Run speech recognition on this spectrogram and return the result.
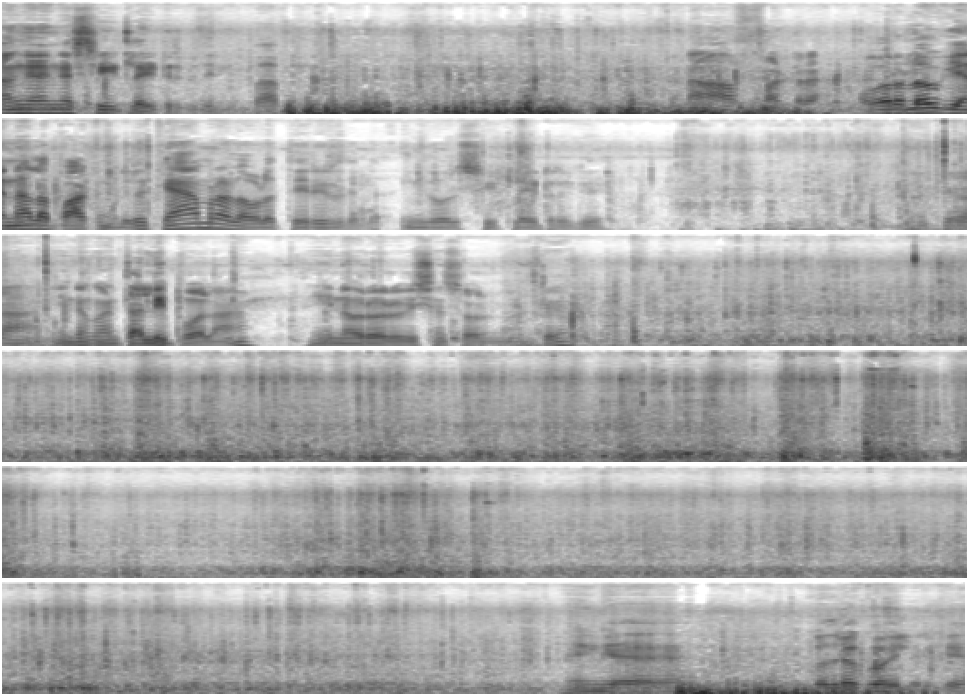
அங்கங்கே ஸ்ட்ரீட் லைட் இருக்குது நீங்கள் பார்ப்பீங்க நான் ஆஃப் பண்ணுறேன் ஓரளவுக்கு என்னால் பார்க்க முடியுது. கேமராவில் அவ்வளோ தெரியுறதில்ல. இங்கே ஒரு ஸ்ட்ரீட் லைட் இருக்குது ஓகேவா இன்னும் கொஞ்சம் தள்ளி போகலாம் இன்னொரு ஒரு விஷயம் சொல்லணுன்ட்டு இங்கே குதிரை கோயில் இருக்குது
